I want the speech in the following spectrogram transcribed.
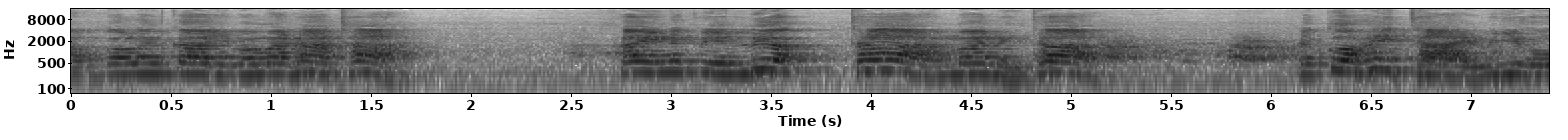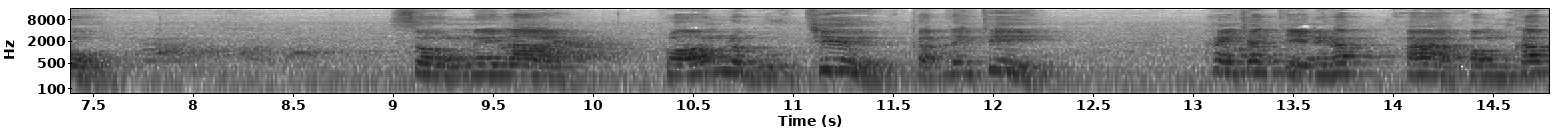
ออกกำลังกายอยู่ประมาณ 5 ท่า ให้นักเรียนเลือกท่ามาหนึ่งท่า แล้วก็ให้ถ่ายวิดีโอ ส่งในไลน์พร้อมระบุชื่อกับเลขที่ ให้ชัดเจนนะครับ อ่าขอบคุณครับ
